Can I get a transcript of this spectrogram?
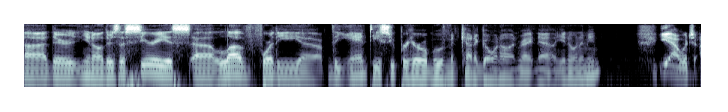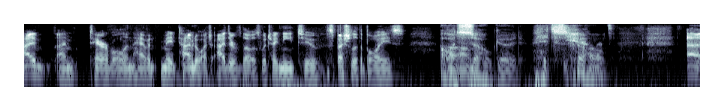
uh, there, you know, there's a serious uh, love for the uh, the anti superhero movement kind of going on right now. You know what I mean? Yeah, which I'm I'm terrible and haven't made time to watch either of those, which I need to, especially the boys. Oh, it's Um, so good. It's so. Yeah, that's- uh,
